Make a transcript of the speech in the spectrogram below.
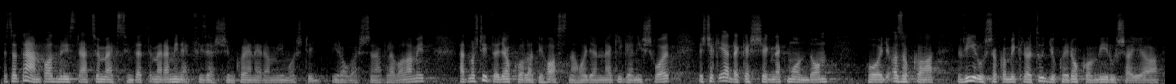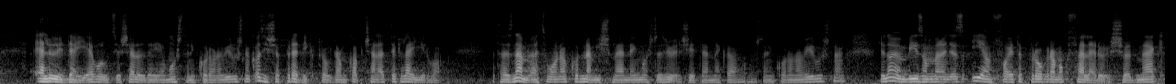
Ezt a Trump adminisztráció megszüntette, mert minek fizessünk olyanért, ami most így írogassanak le valamit. Hát most itt a gyakorlati haszna, hogy ennek igenis volt, és csak érdekességnek mondom, hogy azok a vírusok, amikről tudjuk, hogy rokon vírusai a elődei, evolúciós elődei a mostani koronavírusnak, az is a Predict program kapcsán lettek leírva. Tehát ha ez nem lett volna, akkor nem ismernénk most az ősét ennek a mostani koronavírusnak. Úgyhogy nagyon bízom benne, hogy az ilyenfajta programok felerősödnek,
